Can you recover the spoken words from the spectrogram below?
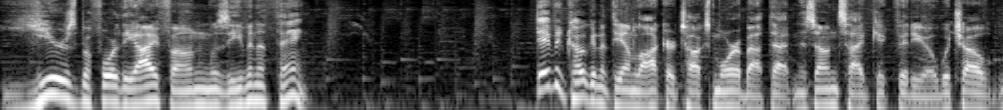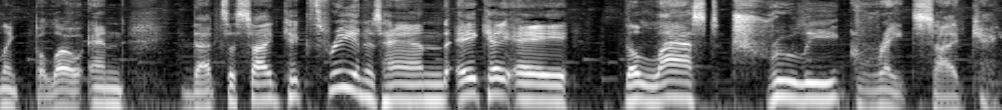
years before the iPhone was even a thing. David Kogan at The Unlockr talks more about that in his own Sidekick video, which I'll link below, and that's a Sidekick 3 in his hand, aka the last truly great Sidekick.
